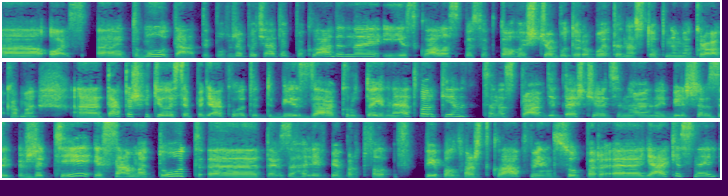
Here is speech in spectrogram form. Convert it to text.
А, ось е, тому та, типу, вже початок покладений і склала список того, що буду робити наступними кроками. Е, також хотілося подякувати тобі за крутий нетворкінг. Це насправді те, що я ціную найбільше в житті, і саме тут, е, та взагалі в People, First Club він супер якісний.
